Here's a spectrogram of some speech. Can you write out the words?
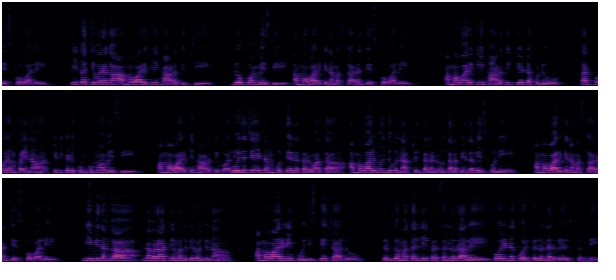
చేసుకోవాలి. ఇక చివరగా అమ్మవారికి హారతిచ్చి ధూపం వేసి అమ్మవారికి నమస్కారం చేసుకోవాలి. అమ్మవారికి హారతి ఇచ్చేటప్పుడు కర్పూరం పైన చిటికెడు కుంకుమ వేసి అమ్మవారికి హారతి ఇవ్వాలి పూజ చేయటం పూర్తయిన తర్వాత అమ్మవారి ముందు ఉన్న అక్షింతలను తలపీంద వేసుకొని అమ్మవారికి నమస్కారం చేసుకోవాలి. ఈ విధంగా నవరాత్రి మొదటి రోజున అమ్మవారిని పూజిస్తే చాలు. దుర్గమ్మ తల్లి ప్రసన్నురాలై కోరిన కోరికలు నెరవేరుస్తుంది.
